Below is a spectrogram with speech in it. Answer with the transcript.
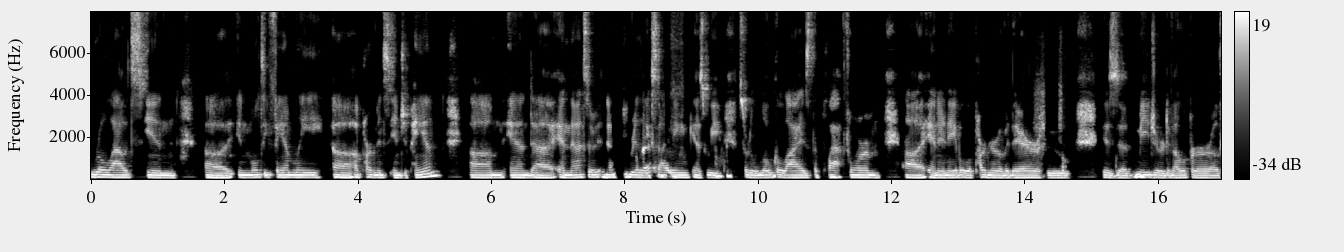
rollouts in uh, in multifamily uh, apartments in Japan, um, and uh, and that's a, that's really exciting as we sort of localize the platform and enable a partner over there who is a major developer of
